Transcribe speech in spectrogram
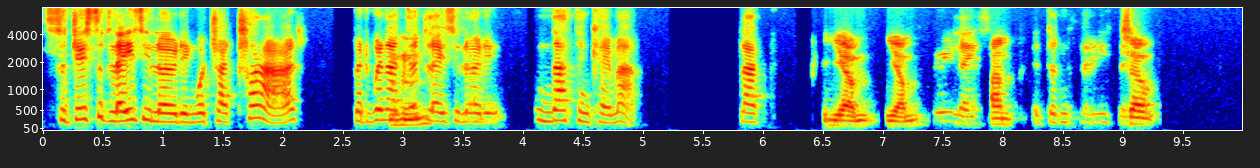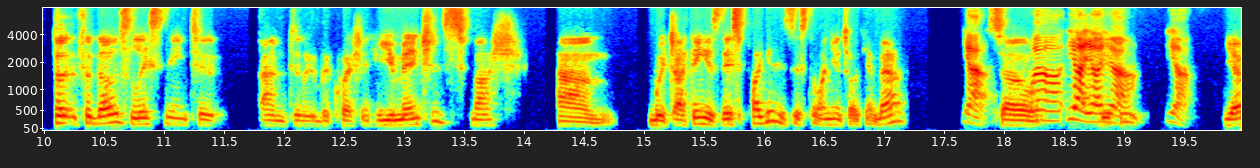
suggested lazy loading, which I tried. But when I Mm-hmm. did lazy loading, nothing came up. Like Yum, yum. very lazy. Um, it didn't do anything. So for, for those listening to um to the- question here, you mentioned Smush, um, which I think is this plugin. Is this the one you're talking about? yeah. So Well, yeah, yeah, yeah, yeah. yeah.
